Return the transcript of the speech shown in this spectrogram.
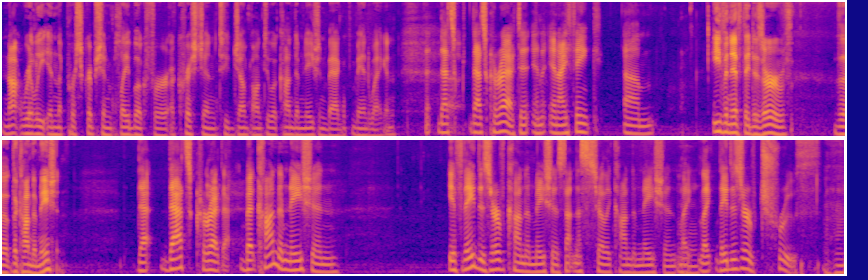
not really in the prescription playbook for a Christian to jump onto a condemnation bag- bandwagon, Th- That's that's correct, and and, and I think um, even if they deserve the the condemnation. that that's correct. But condemnation, if they deserve condemnation, it's not necessarily condemnation. Like mm-hmm. like they deserve truth. Mm-hmm.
